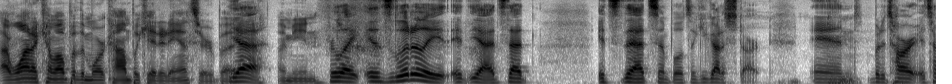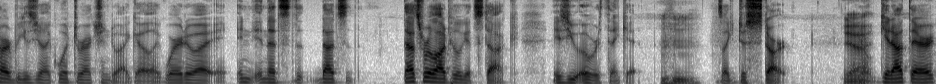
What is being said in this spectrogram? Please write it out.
I want to come up with a more complicated answer, but yeah. I mean, For like, it's literally, it, yeah, it's that, it's that simple. It's like you got to start, and Mm-hmm. but it's hard. It's hard because you're like, what direction do I go? Like, where do I? And, and that's the, that's that's where a lot of people get stuck. Is you overthink it. mhm. It's like just start. yeah, You know, get out there.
